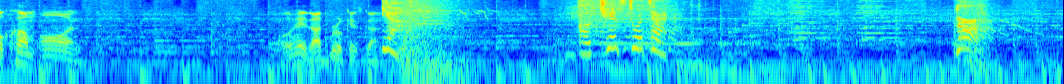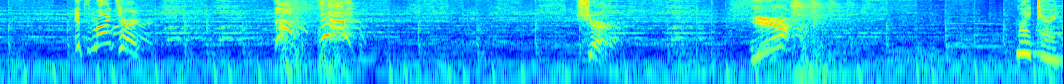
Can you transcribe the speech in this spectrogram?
Oh, come on. Oh, hey, that broke his gun. Yeah! Our chance to attack! Ah! It's my turn! Sure. Yeah! My turn.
